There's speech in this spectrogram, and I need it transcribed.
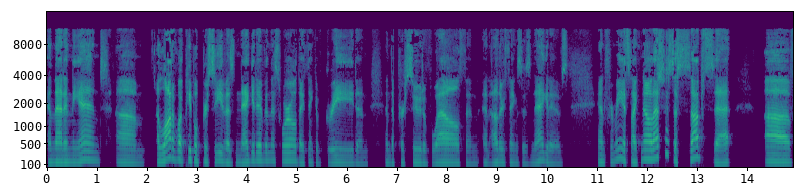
and that in the end um, a lot of what people perceive as negative in this world they think of greed and and the pursuit of wealth and and other things as negatives and for me it's like no that's just a subset of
